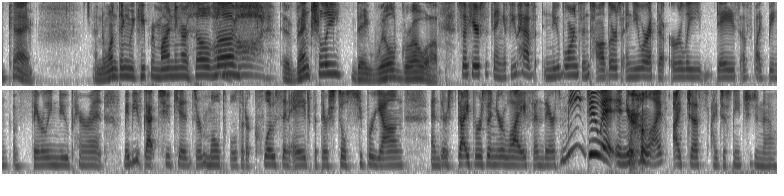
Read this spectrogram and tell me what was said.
Okay. And the one thing we keep reminding ourselves Oh of God. eventually they will grow up. So here's the thing: if you have newborns and toddlers, and you are at the early days of like being a fairly new parent, maybe you've got two kids or multiples that are close in age, but they're still super young, and there's diapers in your life, and there's me do it in your life. I just, I just need you to know,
